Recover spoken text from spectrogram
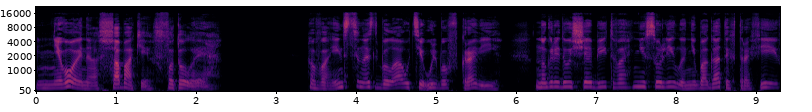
Не воины, а собаки футулые!» Воинственность была у Тиульбов в крови, но грядущая битва не сулила ни богатых трофеев,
